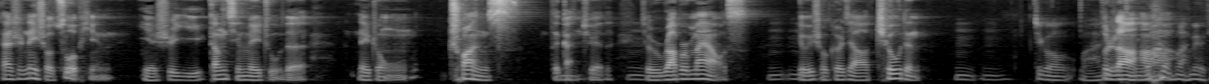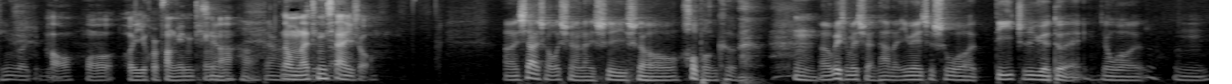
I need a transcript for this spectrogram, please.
但是那首作品也是以钢琴为主的那种 trance 的感觉的，就是 Robert Miles 嗯嗯有一首歌叫 Children。嗯嗯，这个我还不知道哈 我还没有听过。好，我我一会儿放给你听啊。好，待会儿那我们来听下一。一首。呃，下一首我选了是一首后朋克，嗯 呃，为什么选它呢？因为这是我第一支乐队，就我嗯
